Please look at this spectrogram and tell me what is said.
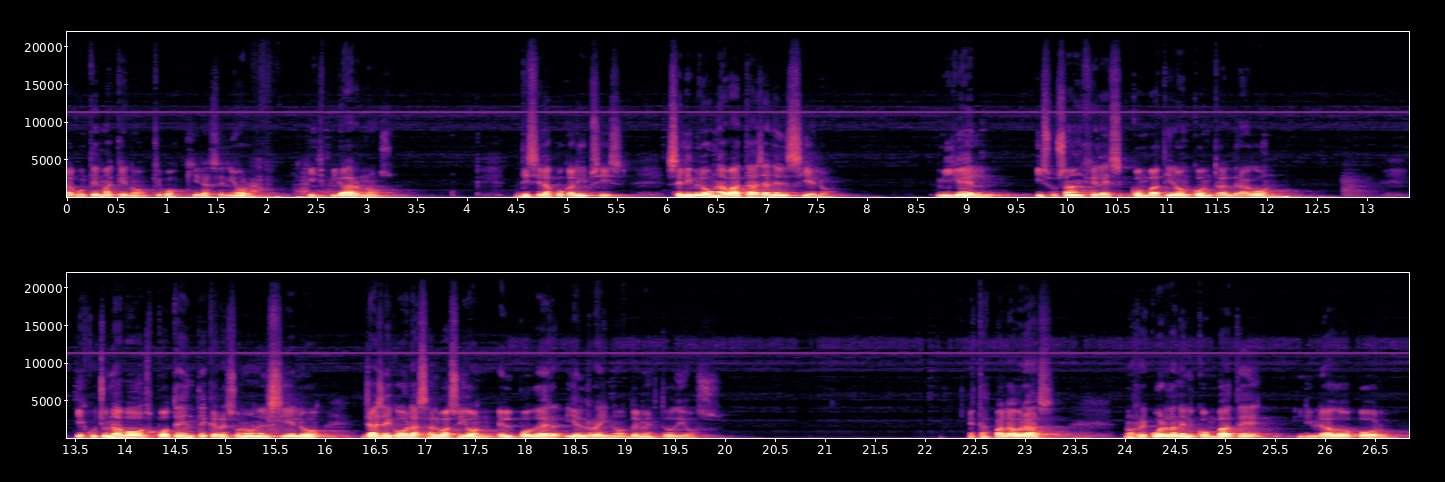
algún tema que, no, que vos quieras, Señor, inspirarnos? Dice el Apocalipsis, se libró una batalla en el cielo. Miguel y sus ángeles combatieron contra el dragón y escuché una voz potente que resonó en el cielo, ya llegó la salvación, el poder y el reino de nuestro Dios. Estas palabras nos recuerdan el combate librado por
